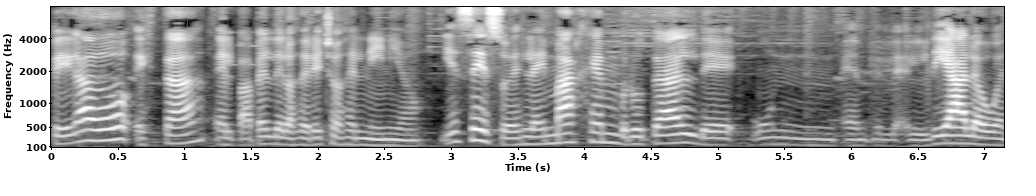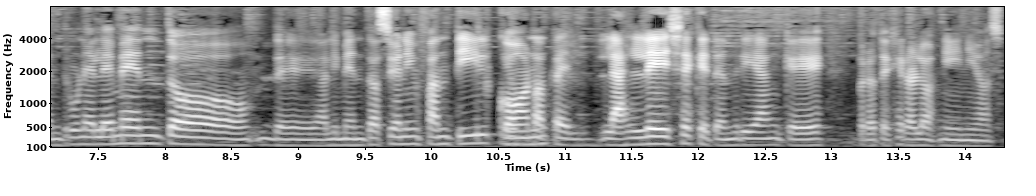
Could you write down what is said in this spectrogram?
pegado está el papel de los derechos del niño. Y es eso, es la imagen brutal de un en- el, el diálogo entre un elemento de alimentación infantil con papel. las leyes que tendrían que proteger a los niños.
